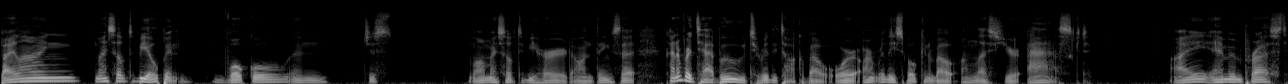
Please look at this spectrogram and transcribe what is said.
by allowing myself to be open, vocal, and just allowing myself to be heard on things that kind of are taboo to really talk about or aren't really spoken about unless you're asked. I am impressed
